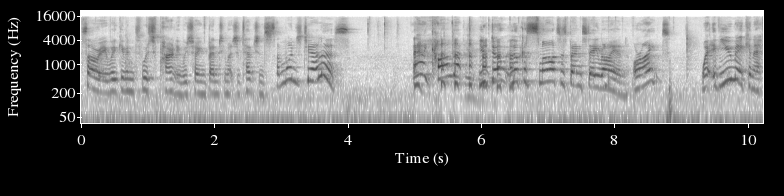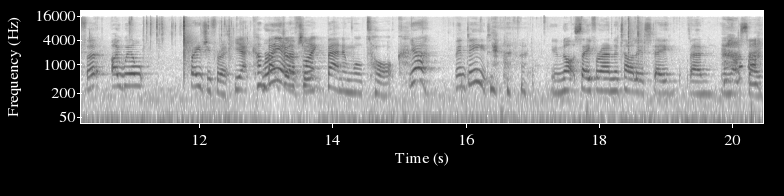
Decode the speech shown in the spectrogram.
Sorry, we're giving. We're, apparently, we're showing Ben too much attention. Someone's jealous. Right, calm down. You don't look as smart as Ben today, Ryan. All right. Well, if you make an effort, I will praise you for it. Yeah, come Maria back loves dressed like Ben and we'll talk. Yeah, indeed. You're not safe around Natalia today, Ben. You're not safe.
